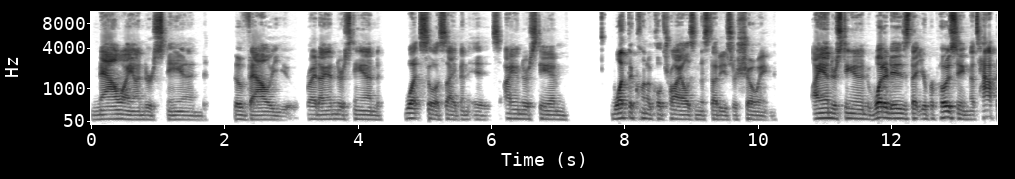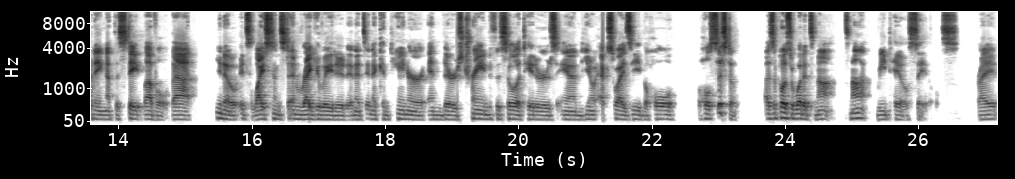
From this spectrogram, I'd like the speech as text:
now I understand the value, right? I understand what psilocybin is. I understand what the clinical trials and the studies are showing. I understand what it is that you're proposing that's happening at the state level that you know it's licensed and regulated and it's in a container and there's trained facilitators and you know xyz the whole the whole system as opposed to what it's not it's not retail sales right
